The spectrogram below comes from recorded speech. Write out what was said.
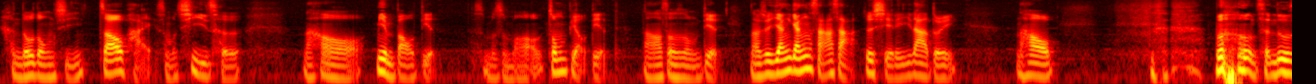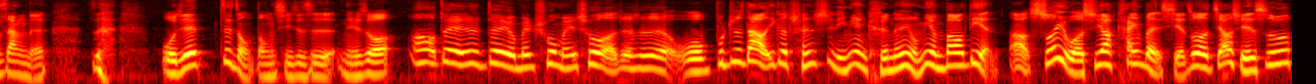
很多东西，招牌什么汽车，然后面包店，什么什么钟表店，然后什么什么店，然后就洋洋洒洒就写了一大堆，然后 某种程度上呢，这。我觉得这种东西就是你说哦，对对对，没错没错，就是我不知道一个城市里面可能有面包店啊，所以我需要看一本写作教学书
